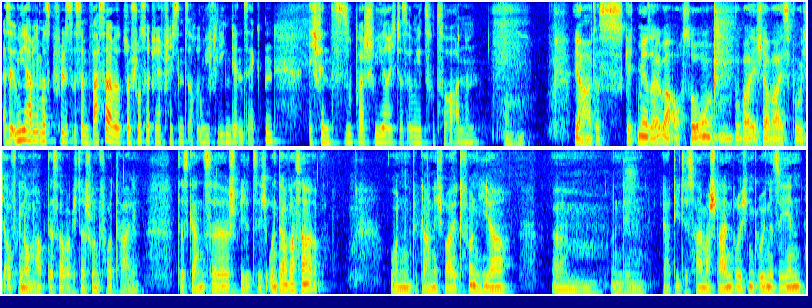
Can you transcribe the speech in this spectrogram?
Also irgendwie habe ich immer das Gefühl, es ist im Wasser, aber zum Schluss habe ich gedacht, vielleicht sind es auch irgendwie fliegende Insekten. Ich finde es super schwierig, das irgendwie zuzuordnen. Mhm. Ja, das geht mir selber auch so, wobei ich ja weiß, wo ich aufgenommen habe, deshalb habe ich da schon einen Vorteil. Das Ganze spielt sich unter Wasser ab und gar nicht weit von hier ähm, in den ja, Dietesheimer Steinbrüchen, grüne Seen,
